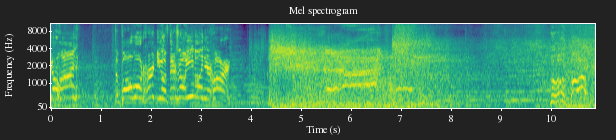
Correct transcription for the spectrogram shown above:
Gohan! The ball won't hurt you if there's no evil in your heart! Ah! Oh, oh, oh!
